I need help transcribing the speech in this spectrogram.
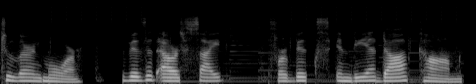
To learn more, visit our site forbixindia.com.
